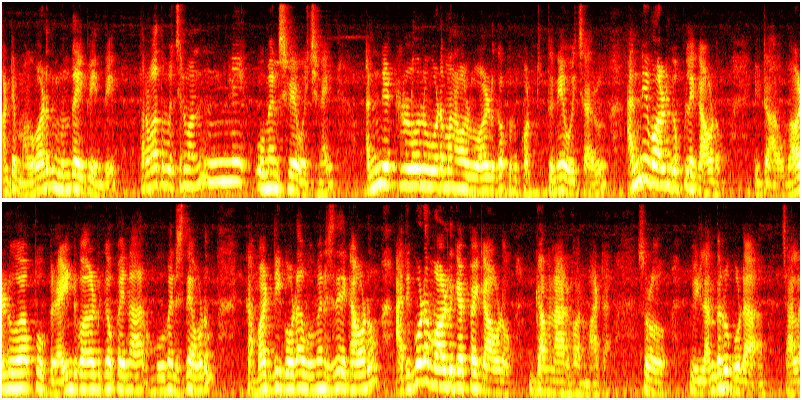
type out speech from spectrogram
అంటే మగవాడిది ముందు అయిపోయింది తర్వాత వచ్చినవన్నీ ఉమెన్స్వే వచ్చినాయి. అన్నిటిలోనూ కూడా మన వాళ్ళు వరల్డ్ కప్ని కొట్టుతూనే వచ్చారు. అన్ని వరల్డ్ కప్లే కావడం. ఇటు world cup blind world cup అయినా ఉమెన్స్దే అవ్వడం కబడ్డీ కూడా ఉమెన్స్దే కావడం అది కూడా వరల్డ్ కప్పే కావడం గమనార్హం అనమాట సో వీళ్ళందరూ కూడా చాలా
